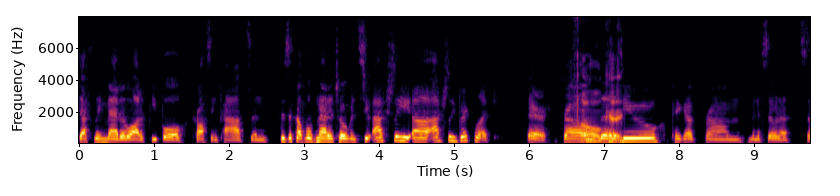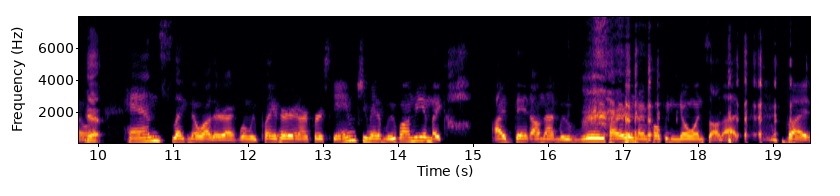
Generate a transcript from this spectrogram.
definitely met a lot of people crossing paths, and there's a couple of Manitobans too. Actually, uh, Ashleigh Brykaliuk, there from Oh, okay. the new pickup from Minnesota. So Yeah. hands like no other. When we played her in our first game, she made a move on me. and like, I bit on that move really hard, and I'm hoping no one saw that. But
